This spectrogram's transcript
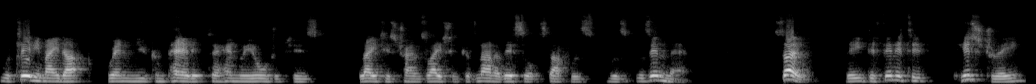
were clearly made up when you compared it to Henry Aldrich's latest translation, because none of this sort of stuff was, was, was in there. So the definitive history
